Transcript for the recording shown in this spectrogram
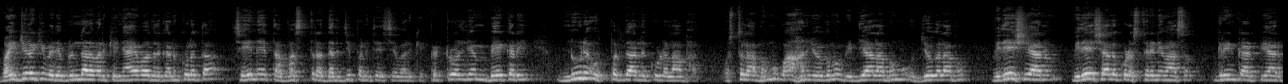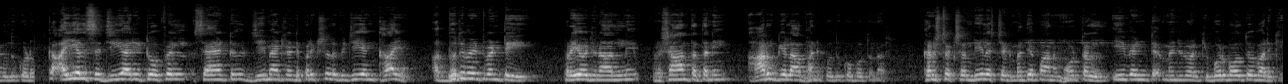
వైద్యులకి వైద్య బృందాల వారికి న్యాయవాదులకు అనుకూలత చేనేత వస్త్ర దర్జీ పనిచేసే వారికి పెట్రోలియం బేకరీ నూనె ఉత్పత్తిదారులకు కూడా లాభాలు వస్తులాభము వాహన యోగము విద్యాలాభము ఉద్యోగ లాభం విదేశీయానం విదేశాలకు కూడా స్థిర నివాసం గ్రీన్ కార్డ్ పిఆర్ పొందుకోవడం IELTS GRE TOEFL SAT GMAT లాంటి పరీక్షలు విజయం ఖాయం. అద్భుతమైనటువంటి ప్రయోజనాలని ప్రశాంతతని ఆరోగ్య లాభాన్ని పొందుకోబోతున్నారు. కన్స్ట్రక్షన్ రియల్ ఎస్టేట్ మద్యపానం హోటల్ ఈవెంట్ మెన్యూ వారికి బోర్బాల్తో వారికి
